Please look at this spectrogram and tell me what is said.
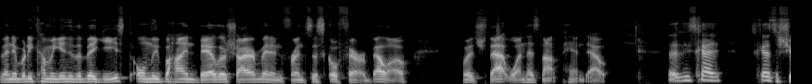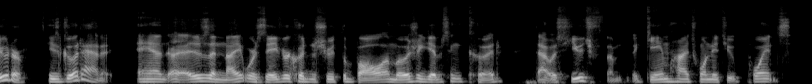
of anybody coming into the Big East, only behind Baylor Scheierman and Francisco Farabello, which that one has not panned out. Uh, this guy, this guy's a shooter. He's good at it. And uh, it was a night where Xavier couldn't shoot the ball, Umoja Gibson could. That was huge for them. The game high 22 points.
